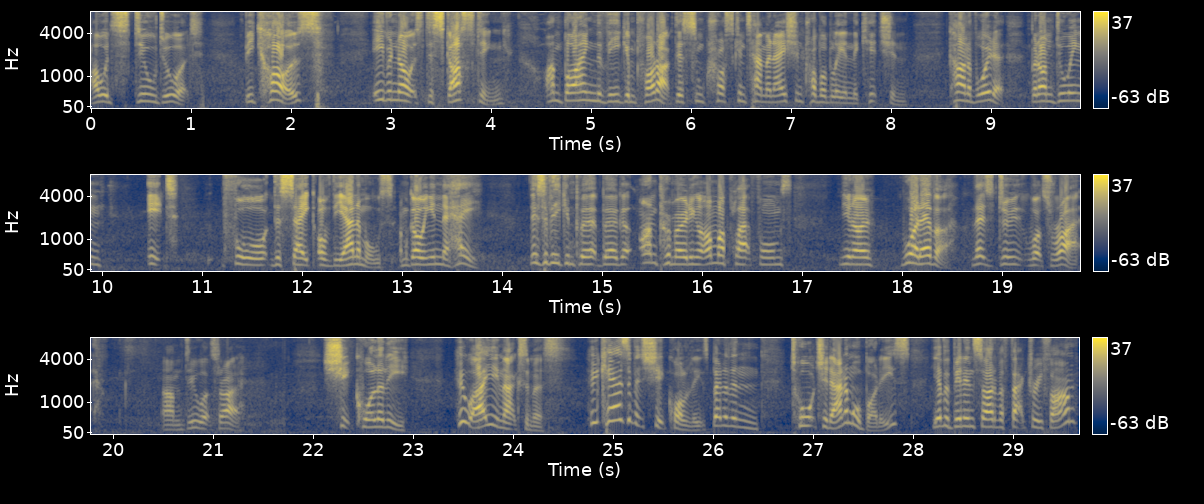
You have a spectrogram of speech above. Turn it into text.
I would still do it because even though it's disgusting, I'm buying the vegan product. There's some cross contamination probably in the kitchen. Can't avoid it. But I'm doing it for the sake of the animals. I'm going in there, hey, there's a vegan burger. I'm promoting it on my platforms. You know, whatever. Let's do what's right. Um, do what's right. Shit quality. Who are you, Maximus? Who cares if it's shit quality? It's better than tortured animal bodies. You ever been inside of a factory farm?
